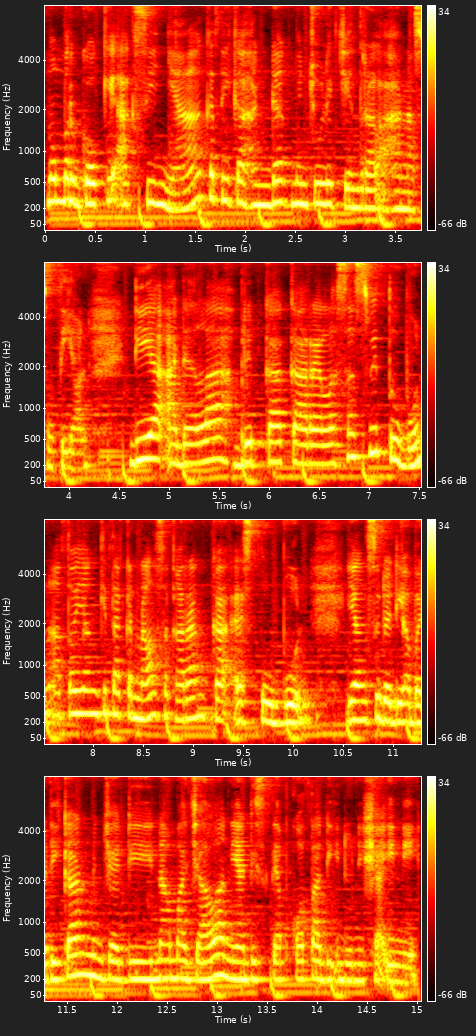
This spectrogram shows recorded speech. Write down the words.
memergoki aksinya ketika hendak menculik Jenderal Ahana Sution. Dia adalah Bribka Karel Saswit Tubun atau yang kita kenal sekarang KS Tubun yang sudah diabadikan menjadi nama jalan ya di setiap kota di Indonesia ini.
